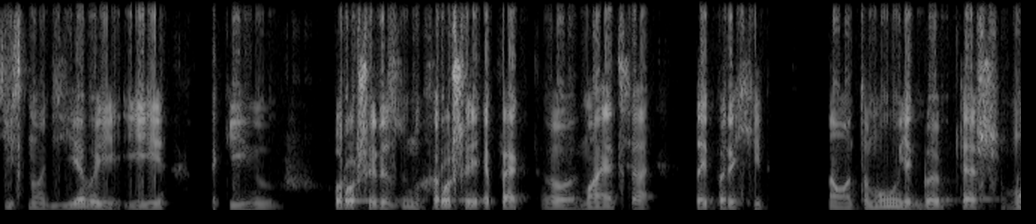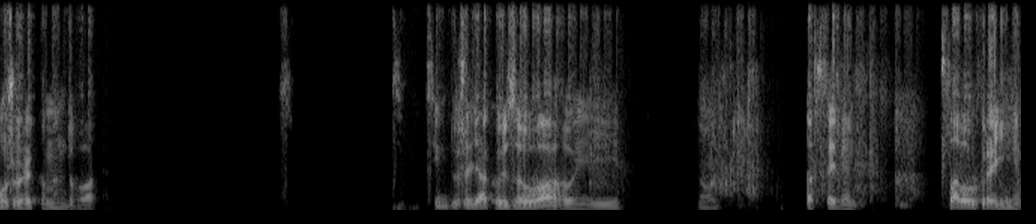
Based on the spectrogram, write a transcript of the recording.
дійсно дієвий і такий хороший ну, хороший ефект о, має цей перехід. О, тому якби теж можу рекомендувати. Всім дуже дякую за увагу і от, спасибі. Слава Україні!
